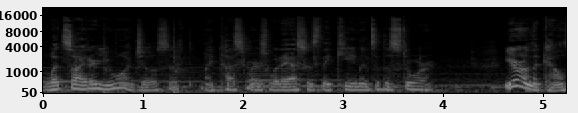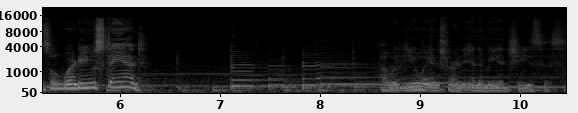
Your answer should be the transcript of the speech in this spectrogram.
What side are you on, Joseph? My customers would ask as they came into the store. You're on the council. Where do you stand? How would you answer an enemy of Jesus?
